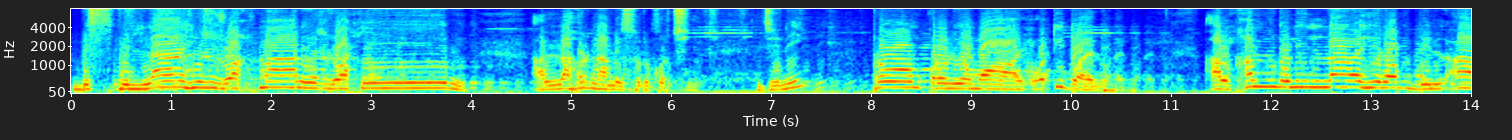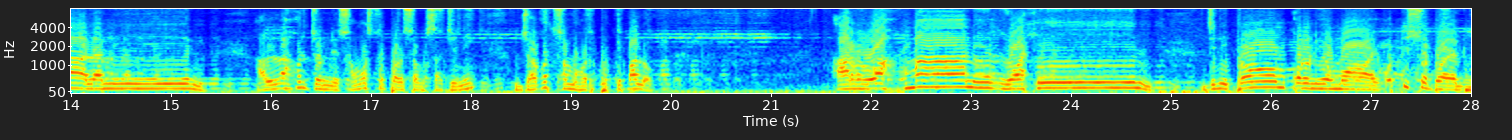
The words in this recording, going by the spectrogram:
বিসমিল্লাহির রহমানির রহিম আল্লাহর নামে শুরু করছি, যিনি প্রম করণীয়ময়, অতি দয়ালু। আলহামদুলিল্লাহ রব্বিল আলামিন। আল্লাহর জন্য সমস্ত প্রশংসা যিনি জগৎ সমূহের প্রতিপালক। আর রহমানের রহিম, যিনি প্রম করণীয়ময় অতিশ দয়ালু।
